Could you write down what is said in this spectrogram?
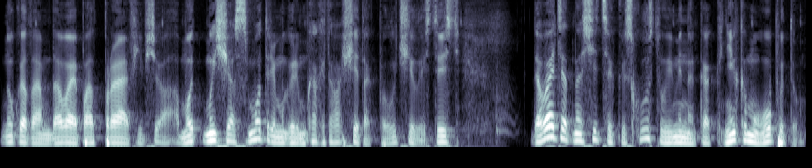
ну-ка там, давай подправь, и все. А вот мы сейчас смотрим и говорим, как это вообще так получилось. То есть давайте относиться к искусству именно как к некому опыту,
